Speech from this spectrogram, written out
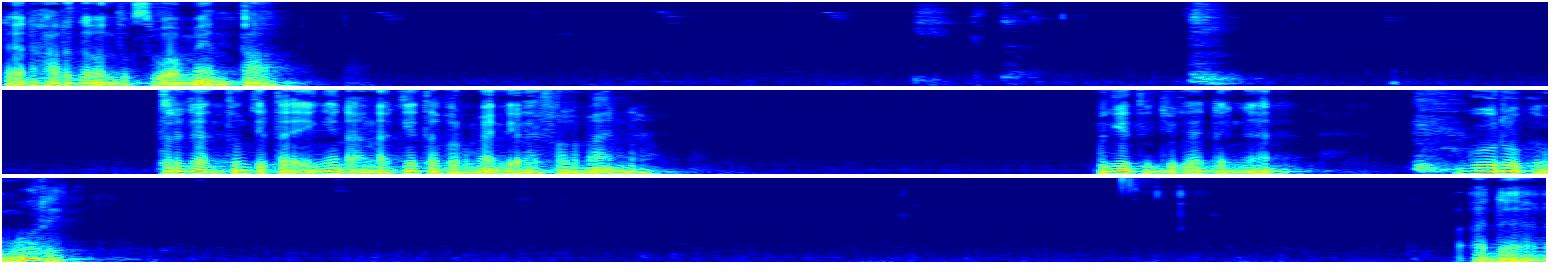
dan harga untuk sebuah mental. Tergantung kita ingin anak kita bermain di level mana. Begitu juga dengan guru ke murid. Ada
